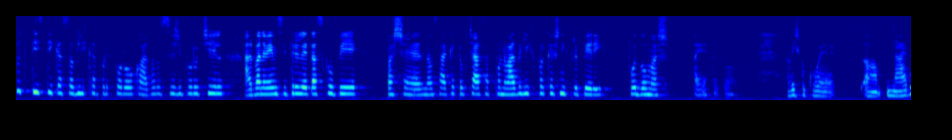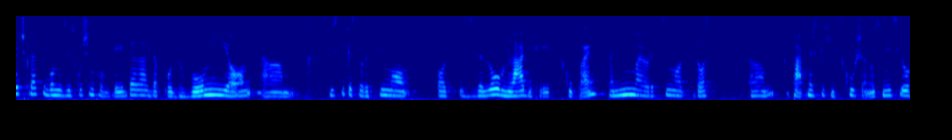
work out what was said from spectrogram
tudi tisti, ki so glih kar pred poroko, ali pa so se že poročili, ali pa ne vem, si tri leta skupaj, pa še na vsake tok časa, ponavadi glih pri kakšnih preperih, podvomaš, a je to to. A veš, kako je? Um, največkrat bom iz izkušenj povedala, da podvomijo um, tisti, ki so recimo od zelo mladih let skupaj, pa nimajo recimo dost um, partnerskih izkušenj, v smislu,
